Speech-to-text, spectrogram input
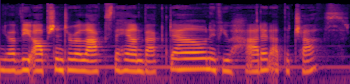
You have the option to relax the hand back down if you had it at the chest.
